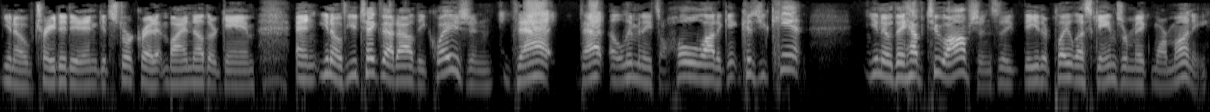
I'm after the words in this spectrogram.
you know trade it in, get store credit, and buy another game. And you know if you take that out of the equation, that that eliminates a whole lot of games because you can't. You know, they have two options. They, they either play less games or make more money.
